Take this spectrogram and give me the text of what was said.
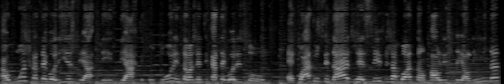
algumas categorias de, de, de, arte e cultura. Então, a gente categorizou é, quatro cidades: Recife, Jaboatão, Paulista e Olinda.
